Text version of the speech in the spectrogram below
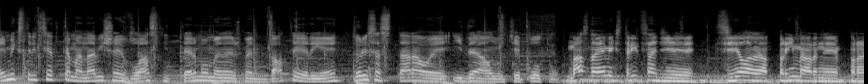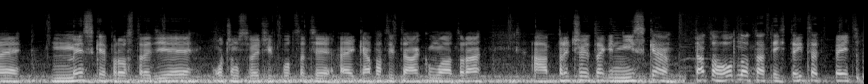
MX-30 má navyše vlastný termomanagement batérie, ktorý sa stará o jej ideálnu teplotu. Mazda MX-30 je cieľená primárne pre mestské prostredie, o čom svedčí v podstate aj kapacita akumulátora. A prečo je tak nízka? Táto hodnota tých 35,5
